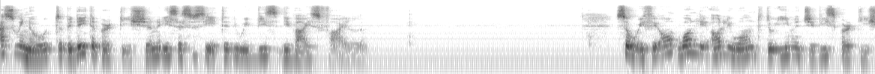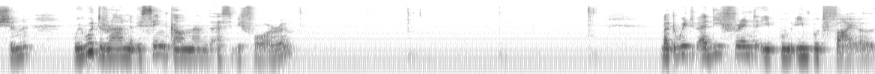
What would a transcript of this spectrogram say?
As we note, the data partition is associated with this device file. So if we only, only want to image this partition, we would run the same command as before, but with a different input file.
